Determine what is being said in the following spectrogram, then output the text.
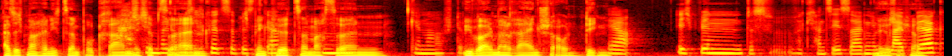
Also ich mache nicht so ein Programm, Ah, ich habe stimmt, so du ein ich bin gell? kürzer, mache so Mhm. ein Genau, stimmt. überall mal reinschauen Ding. Ja, ich bin, das kann es eh sagen, in Ja. Bleibberg.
